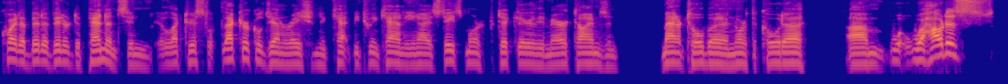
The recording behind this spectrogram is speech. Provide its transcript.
quite a bit of interdependence in electric electrical generation in, between Canada and the United States, more particularly the Maritimes and Manitoba and North Dakota. Um, wh- how does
